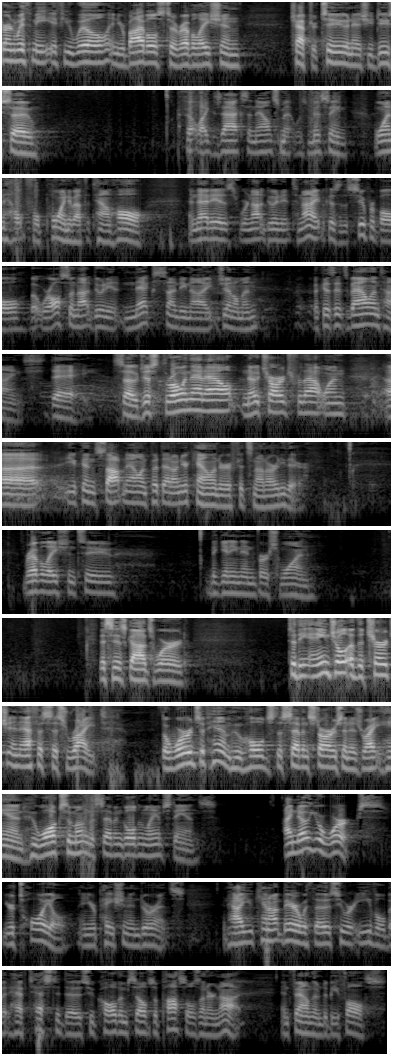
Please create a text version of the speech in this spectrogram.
Turn with me, if you will, in your Bibles to Revelation chapter 2, and as you do so, I felt like Zach's announcement was missing one helpful point about the town hall, and that is we're not doing it tonight because of the Super Bowl, but we're also not doing it next Sunday night, gentlemen, because it's Valentine's Day. So just throwing that out, no charge for that one. Uh, you can stop now and put that on your calendar if it's not already there. Revelation 2, beginning in verse 1. This is God's Word. To the angel of the church in Ephesus write, the words of him who holds the seven stars in his right hand, who walks among the seven golden lampstands. I know your works, your toil, and your patient endurance, and how you cannot bear with those who are evil, but have tested those who call themselves apostles and are not, and found them to be false.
